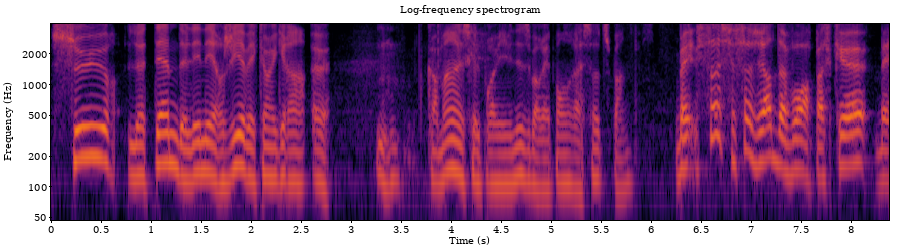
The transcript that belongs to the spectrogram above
sur le thème de l'énergie avec un grand E. Mm-hmm. Comment est-ce que le premier ministre va répondre à ça, tu penses? Ben ça, c'est ça, j'ai hâte de voir parce que, ben,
